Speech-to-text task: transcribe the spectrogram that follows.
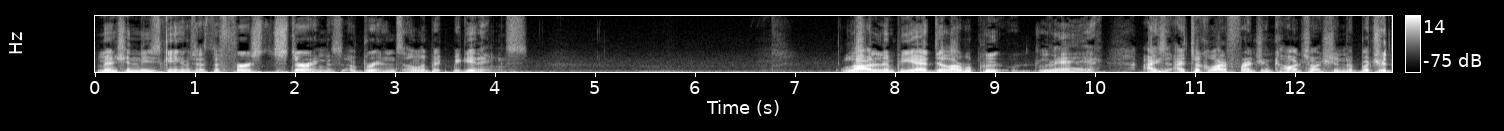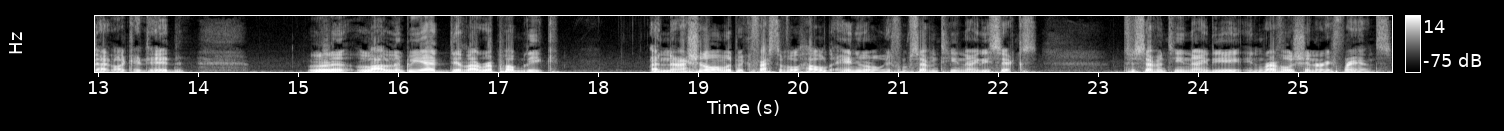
mentioned these games as the first stirrings of Britain's Olympic beginnings. La Olympiade de la République. I, I took a lot of French in college, so I shouldn't have butchered that like I did. La Olympiade de la République, a national Olympic festival held annually from 1796 to 1798 in revolutionary France,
